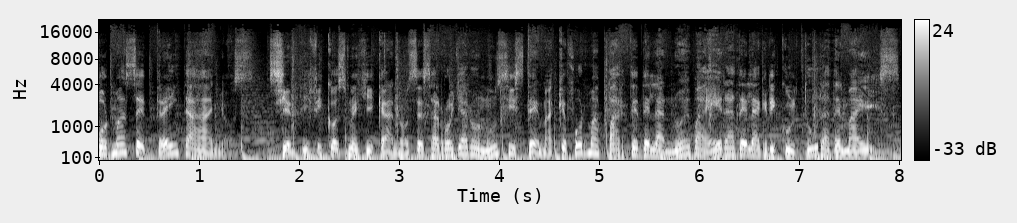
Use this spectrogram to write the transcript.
Por más de 30 años, científicos mexicanos desarrollaron un sistema que forma parte de la nueva era de la agricultura del maíz.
